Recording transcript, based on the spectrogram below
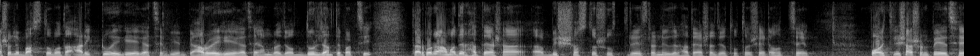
আসলে বাস্তবতা আরেকটু এগিয়ে গেছে বিএনপি আরও এগিয়ে গেছে আমরা যতদূর জানতে পারছি। তারপরে আমাদের হাতে আসা বিশ্বস্ত সূত্রে স্টার নিউজের হাতে আসা যে তথ্য সেটা হচ্ছে, পঁয়ত্রিশ আসন পেয়েছে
